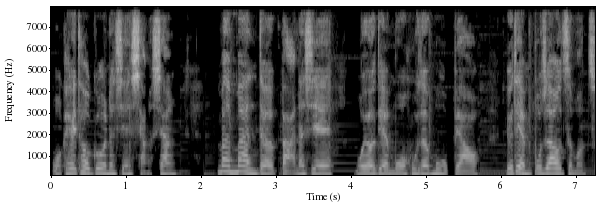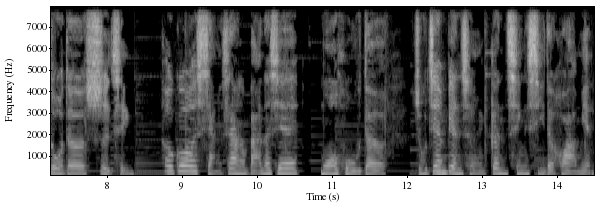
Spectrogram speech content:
我可以透过那些想象，慢慢的把那些我有点模糊的目标，有点不知道怎么做的事情，透过想象把那些模糊的逐渐变成更清晰的画面。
